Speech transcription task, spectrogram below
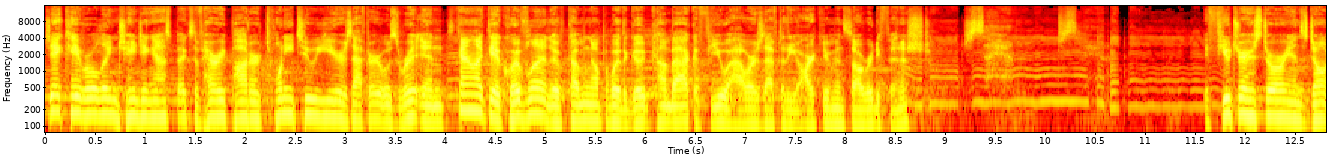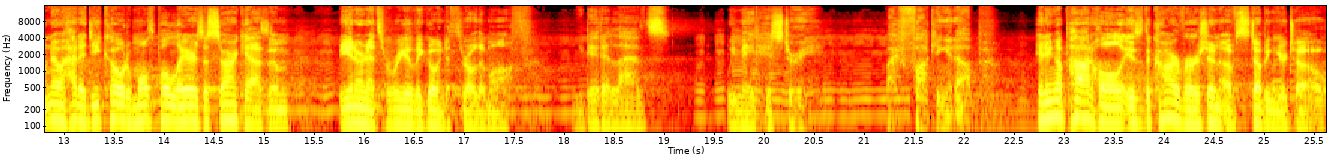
J.K. Rowling changing aspects of Harry Potter 22 years after it was written. It's kind of like the equivalent of coming up with a good comeback a few hours after the argument's already finished. Just saying. Just saying. If future historians don't know how to decode multiple layers of sarcasm, the internet's really going to throw them off. We did it, lads. We mm-hmm. made history by fucking it up. Hitting a pothole is the car version of stubbing your toe.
